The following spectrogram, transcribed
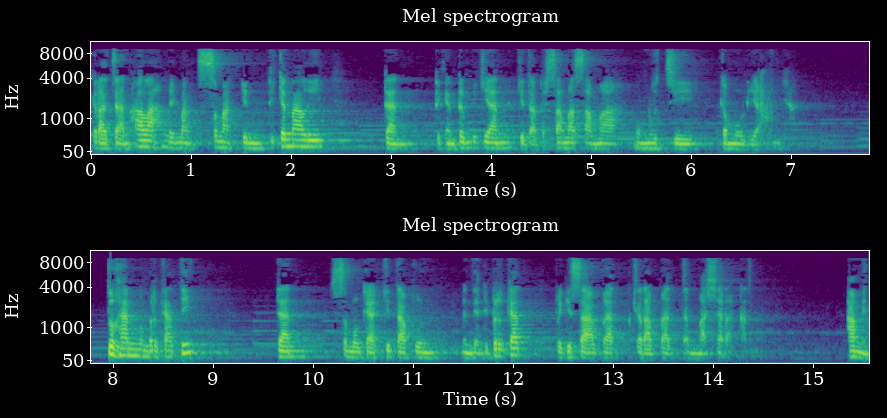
kerajaan Allah memang semakin dikenali dan dengan demikian kita bersama-sama memuji kemuliaannya. Tuhan memberkati dan semoga kita pun menjadi berkat bagi sahabat, kerabat, dan masyarakat. Amin.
